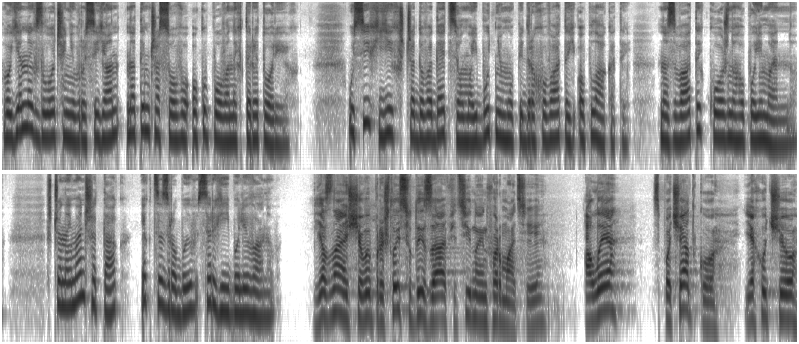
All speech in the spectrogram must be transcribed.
воєнних злочинів росіян на тимчасово окупованих територіях. Усіх їх ще доведеться у майбутньому підрахувати й оплакати, назвати кожного поіменно. Щонайменше так, як це зробив Сергій Боліванов. Я знаю, що ви прийшли сюди за офіційною інформацією, але спочатку я хочу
